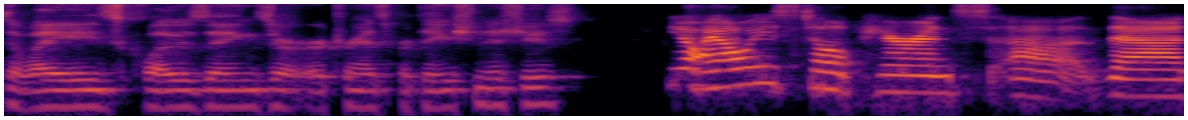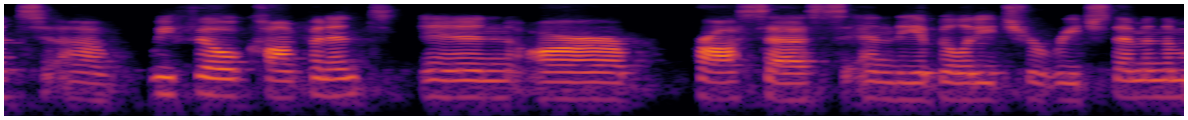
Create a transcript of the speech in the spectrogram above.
delays, closings, or, or, transportation issues? You know, I always tell parents uh, that uh, we feel confident in our process and the ability to reach them in the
